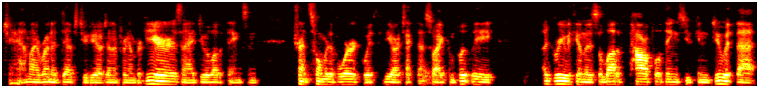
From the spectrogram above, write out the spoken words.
jam. I run a dev studio, I've done it for a number of years, and I do a lot of things and transformative work with VR tech. Now. So I completely agree with you. And there's a lot of powerful things you can do with that.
